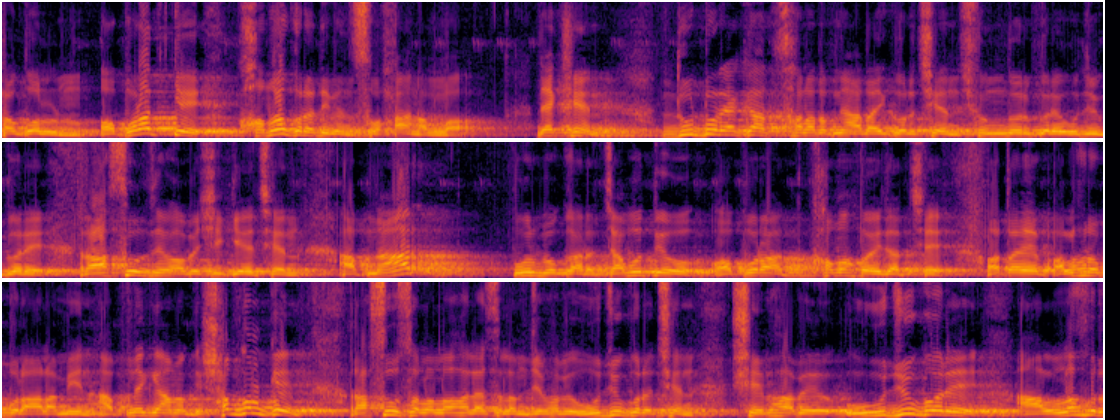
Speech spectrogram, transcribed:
সকল অপরাধকে ক্ষমা করে দিবেন সোহান আল্লাহ দেখেন, দুটো রেখাত সালাত আপনি আদায় করছেন, সুন্দর করে উজু করে রাসুল যেভাবে শিখিয়েছেন, আপনার পূর্বকার যাবতীয় অপরাধ ক্ষমা হয়ে যাচ্ছে। অতএব আল্লাহ রব্বুল আলমিন আপনাকে, আমাকে সকলকে রাসুল সাল্লাহ সাল্লাম যেভাবে উজু করেছেন, সেভাবে উজু করে আল্লাহর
